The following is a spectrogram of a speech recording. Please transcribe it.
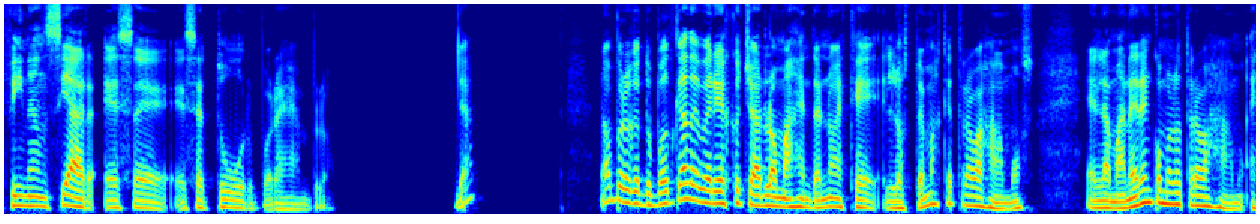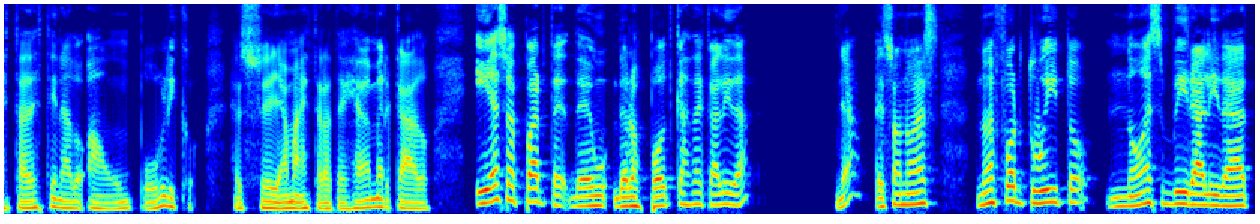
financiar ese, ese tour, por ejemplo. ¿Ya? No, pero que tu podcast debería escucharlo más gente. No, es que los temas que trabajamos, en la manera en cómo lo trabajamos, está destinado a un público. Eso se llama estrategia de mercado. Y eso es parte de, de los podcasts de calidad. ¿Ya? Eso no es, no es fortuito, no es viralidad,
